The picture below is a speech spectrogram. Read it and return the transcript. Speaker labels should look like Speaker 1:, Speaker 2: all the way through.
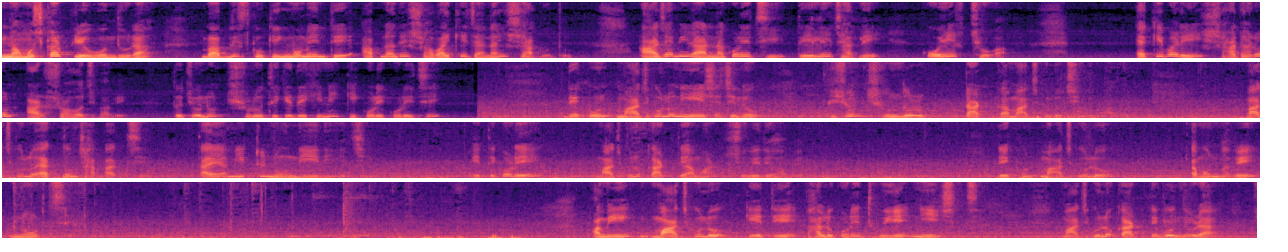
Speaker 1: নমস্কার প্রিয় বন্ধুরা, বাবলিস কুকিং মোমেন্টে আপনাদের সবাইকে জানাই স্বাগত। আজ আমি রান্না করেছি তেলে ঝালে কইয়ের ছোঁয়া। একেবারে সাধারণ আর সহজভাবে। তো চলুন শুরু থেকে দেখিনি কি করে করেছি। দেখুন, মাছগুলো নিয়ে এসেছিল। ভীষণ সুন্দর টাটকা মাছগুলো ছিল। মাছগুলো একদম ঝাপাচ্ছে। তাই আমি একটু নুন দিয়ে দিয়েছি। এতে করে মাছগুলো কাটতে আমার সুবিধে হবে। দেখুন মাছগুলো কেমনভাবে নড়ছে। আমি মাছগুলো কেটে ভালো করে ধুয়ে নিয়ে এসেছি। মাছগুলো কাটতে বন্ধুরা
